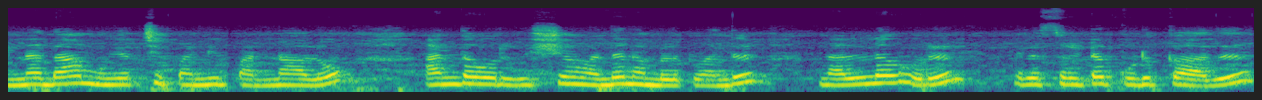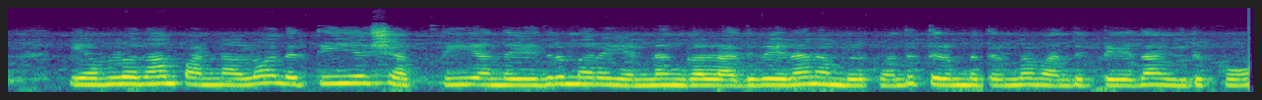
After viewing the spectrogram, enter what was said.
என்ன தான் முயற்சி பண்ணி பண்ணாலும் அந்த ஒரு விஷயம் வந்து நம்மளுக்கு வந்து நல்ல ஒரு ரிசல்ட்டை கொடுக்காது. எவ்வளோ தான் பண்ணாலும் அந்த தீய சக்தி அந்த எதிர்மறை எண்ணங்கள் அதுவே தான் நம்மளுக்கு வந்து திரும்ப திரும்ப வந்துகிட்டே தான் இருக்கும்.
